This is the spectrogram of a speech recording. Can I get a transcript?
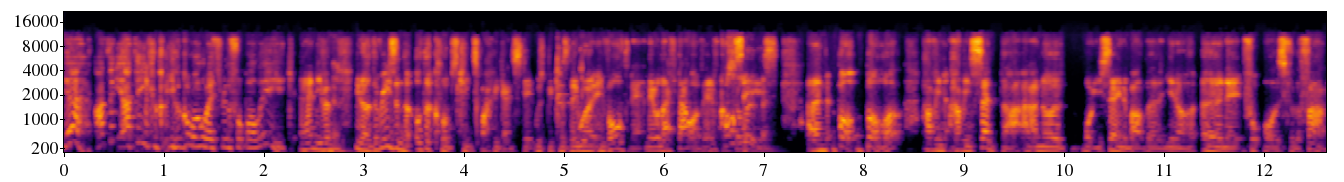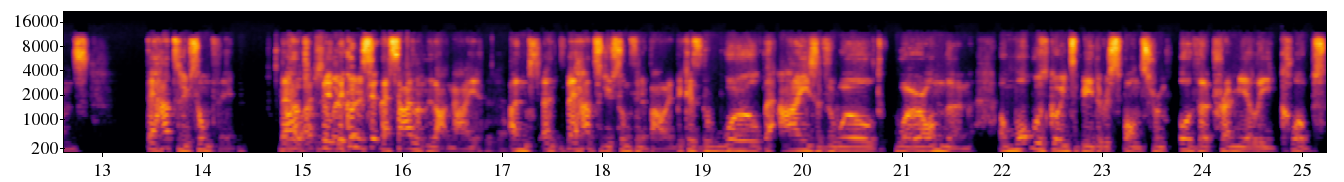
Yeah, I think I think you could, you could go all the way through the football league, and even you know the reason that other clubs kicked back against it was because they weren't involved in it and they were left out of it. Of course Absolutely. it is. And but but having having said that, and I know what you're saying about the you know earn it footballers for the fans, they had to do something. They, Oh, to- they- they, couldn't sit there silently that night, and, and they had to do something about it because the world, the eyes of the world, were on them. And what was going to be the response from other Premier League clubs?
